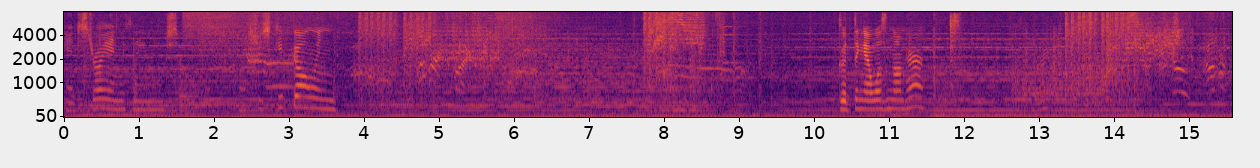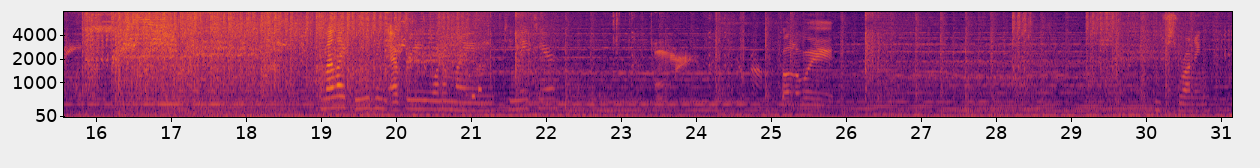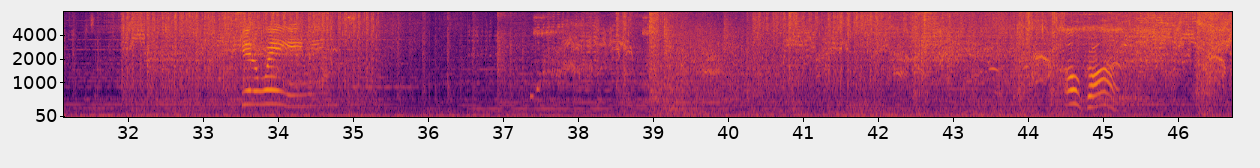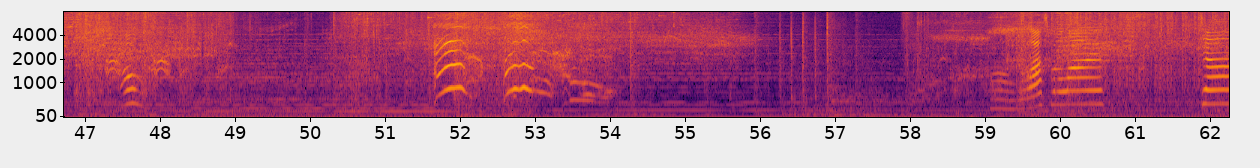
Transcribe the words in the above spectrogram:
Can't destroy anything, so let's just keep going. Good thing I wasn't on her. Am I like losing every one of my Oh god. Oh. oh last one alive. Duh.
